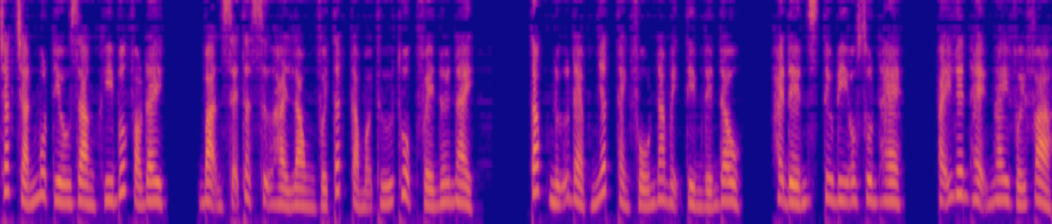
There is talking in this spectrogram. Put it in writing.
chắc chắn một điều rằng khi bước vào đây, bạn sẽ thật sự hài lòng với tất cả mọi thứ thuộc về nơi này. Tóc nữ đẹp nhất thành phố Nam Định tìm đến đâu? Hãy đến Studio Sun Hair. Hãy liên hệ ngay với và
